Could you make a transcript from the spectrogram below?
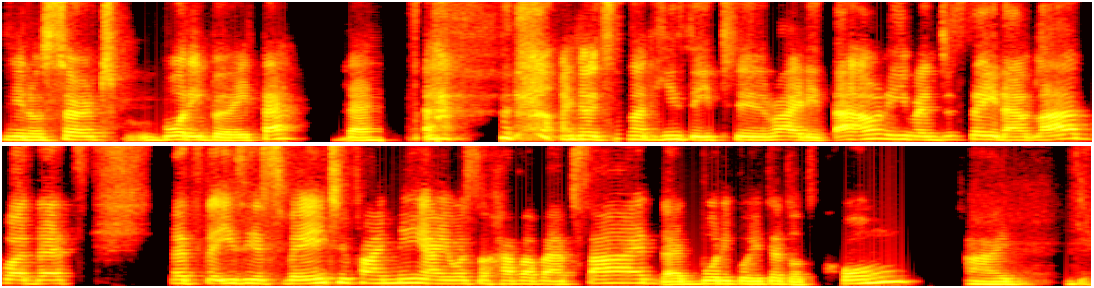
you know search Bori Böjte, that I know it's not easy to write it down, even to say it out loud, but that's that's the easiest way to find me. I also have a website that boriböjte.com. I yeah,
